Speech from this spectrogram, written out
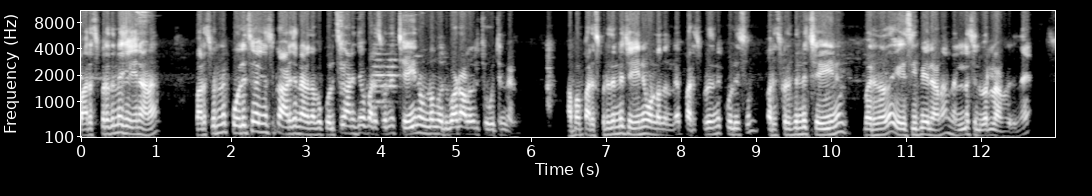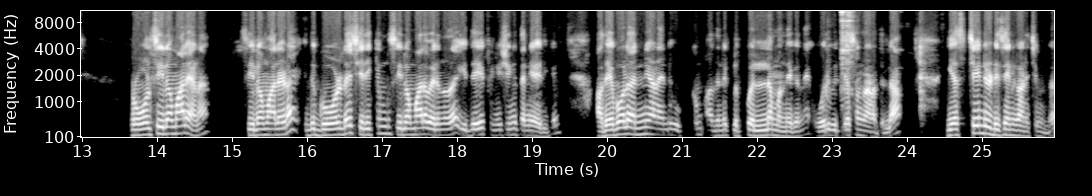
പരസ്പരത്തിന്റെ ചെയിനാണ് പരസ്പരത്തിന്റെ കൊലിച്ച് കഴിഞ്ഞ കാണിച്ചിട്ടുണ്ടായിരുന്നു. അപ്പൊ കൊലിച്ച് കാണിച്ചപ്പോൾ പരസ്പരത്തിന് ചെയിൻ ഉണ്ടെന്ന് ഒരുപാട് ആളുകൾ ചോദിച്ചിട്ടുണ്ടായിരുന്നു. അപ്പൊ പരസ്പരത്തിന്റെ ചെയിനും കൊണ്ടുവന്നിട്ടുണ്ട് പരസ്പരത്തിന്റെ കൊലിസും പരസ്പരത്തിന്റെ ചെയിനും വരുന്നത് എ സി പി എല്ലാണ് നല്ല സിൽവറിലാണ് വരുന്നത്. റോൾ സീലോമാലയാണ് സീലോമാലയുടെ ഇത് ഗോൾഡ് ശരിക്കും സീലോമാല വരുന്നത് ഇതേ ഫിനിഷിംഗ് തന്നെയായിരിക്കും. അതേപോലെ തന്നെയാണ് അതിന്റെ ഹുക്കും അതിന്റെ ക്ലിപ്പും എല്ലാം വന്നേക്കുന്നത്. ഒരു വ്യത്യാസം കാണത്തില്ല. എസ് ചെയിന്റെ ഒരു ഡിസൈൻ കാണിച്ചിട്ടുണ്ട്.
